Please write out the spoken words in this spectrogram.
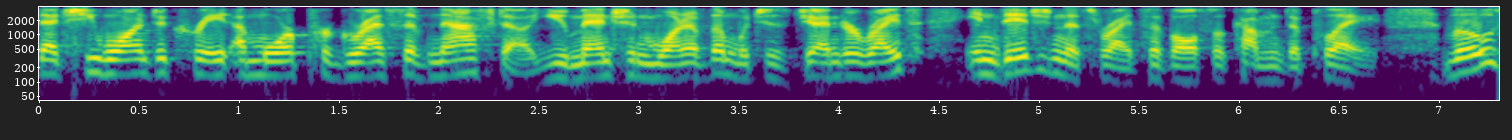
that she wanted to create a more progressive NAFTA. You mentioned one of them, which is gender rights. Indigenous rights have also come into play. Those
